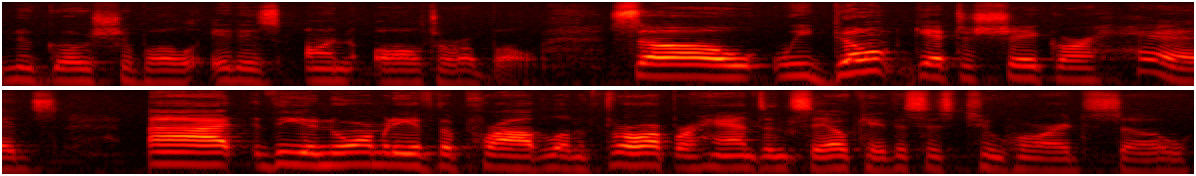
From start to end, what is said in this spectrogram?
negotiable, it is unalterable. So we don't get to shake our heads at the enormity of the problem, throw up our hands and say, okay, this is too hard, so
